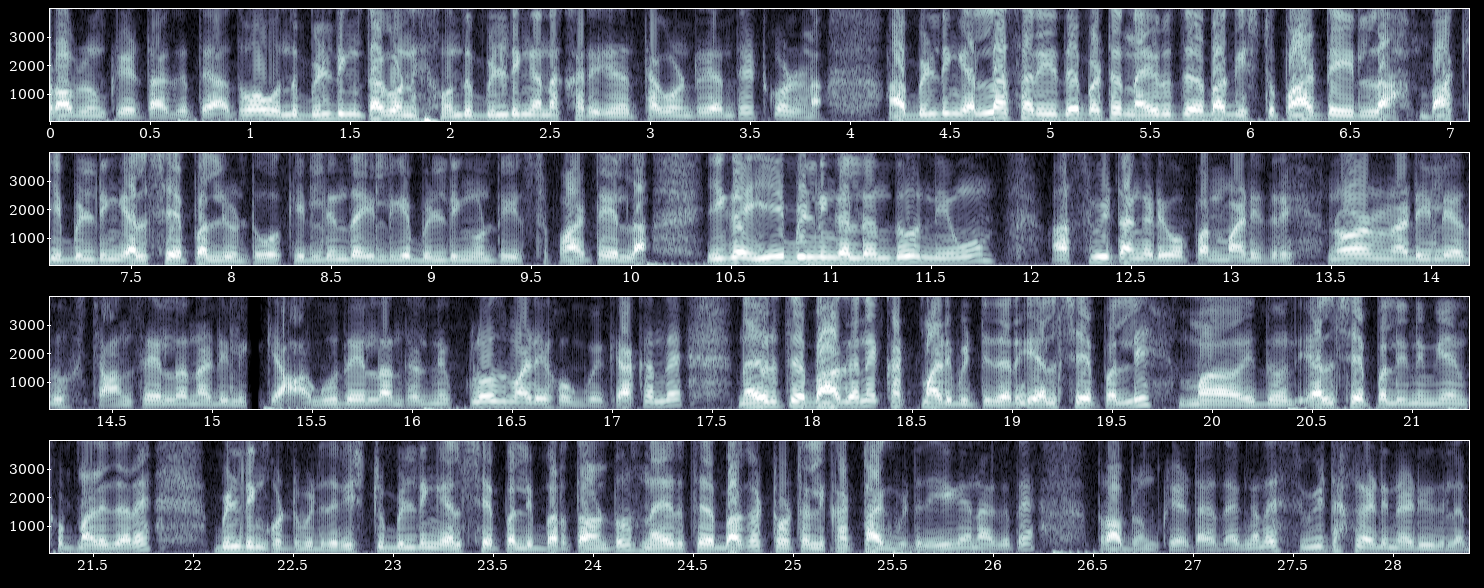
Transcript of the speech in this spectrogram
ಪ್ರಾಬ್ಲಮ್ ಕ್ರಿಯೇಟ್ ಆಗುತ್ತೆ. ಅಥವಾ ಒಂದು ಬಿಲ್ಡಿಂಗ್ ತಗೊಂಡು, ಒಂದು ಬಿಲ್ಡಿಂಗನ್ನು ಖರೀ, ತಗೊಂಡ್ರಿ ಅಂತ ಇಟ್ಕೊಳ್ಳೋಣ. ಆ ಬಿಲ್ಡಿಂಗ್ ಎಲ್ಲ ಸರಿ ಇದೆ ಬಟ್ ನೈರುತ್ಯ ಭಾಗ ಇಷ್ಟು ಪಾರ್ಟೇ ಇಲ್ಲ. ಬಾಕಿ ಬಿಲ್ಡಿಂಗ್ ಎಲ್ ಶೇಪಲ್ಲಿ ಉಂಟು. ಓಕೆ ಇಲ್ಲಿಂದ ಇಲ್ಲಿಗೆ ಬಿಲ್ಡಿಂಗ್ ಉಂಟು, ಇಷ್ಟು ಪಾರ್ಟೇ ಇಲ್ಲ. ಈಗ ಈ ಬಿಲ್ಡಿಂಗಲ್ಲೊಂದು ನೀವು, ಆ ಸ್ವೀಟ್ ಅಂಗಡಿ ಓಪನ್ ಮಾಡಿದ್ರಿ. ನೋಡೋಣ, ನಡೀಲಿ ಅದು. ಚಾನ್ಸೇ ಇಲ್ಲ ನಡೀಲಿಕ್ಕೆ ಆಗೋದೇ ಇಲ್ಲ ಅಂತ ಹೇಳಿ ನೀವು ಕ್ಲೋಸ್ ಮಾಡಿ ಹೋಗ್ಬೇಕು. ಯಾಕಂದರೆ ನೈಋತ್ಯ ಭಾಗನೇ ಕಟ್ ಮಾಡಿಬಿಟ್ಟಿದ್ದಾರೆ. ಎಲ್ ಶೇಪಲ್ಲಿ ಮ, ಇದು ಎಲ್ ಶೇಪಲ್ಲಿ ನಿಮ್ಗೆ ಏನು ಕೊಟ್ಟು ಮಾಡಿದ್ದಾರೆ? ಬಿಲ್ಡಿಂಗ್ ಕೊಟ್ಟುಬಿಟ್ಟಿದ್ದಾರೆ ಇಷ್ಟು ಬಿಲ್ಡಿಂಗ್ ಎಲ್ ಶೇಪಲ್ಲಿ ಬರ್ತಾ ಉಂಟು. ನೈಋತ್ಯ ಭಾಗ ಟೋಟಲಿ ಕಟ್ ಆಗಿಬಿಟ್ಟಿದೆ. ಈಗೇನಾಗುತ್ತೆ ಪ್ರಾಬ್ಲಮ್ ಕ್ರಿಯೇಟ್ ಆಗುತ್ತೆ. ಯಾಕಂದರೆ ಸ್ವೀಟ್ ಅಂಗಡಿ ನಡೆಯುವುದಿಲ್ಲ.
